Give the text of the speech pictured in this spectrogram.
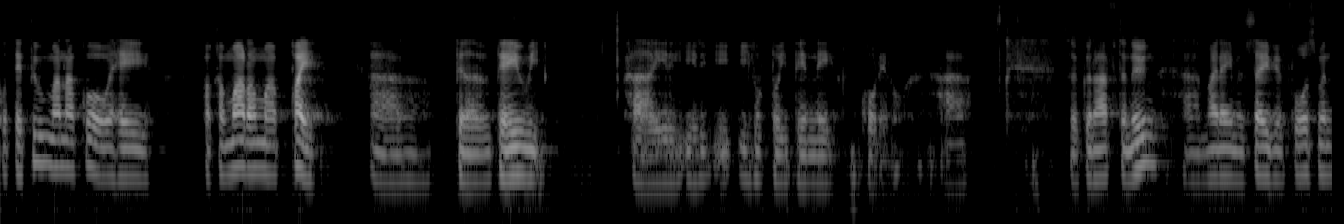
ko te tūmana ko hei whakamarama pai uh, te, te iwi uh, i, i, i, i roto i tēnei kōrero. Uh, so good afternoon. Uh, my name is Xavier Forsman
